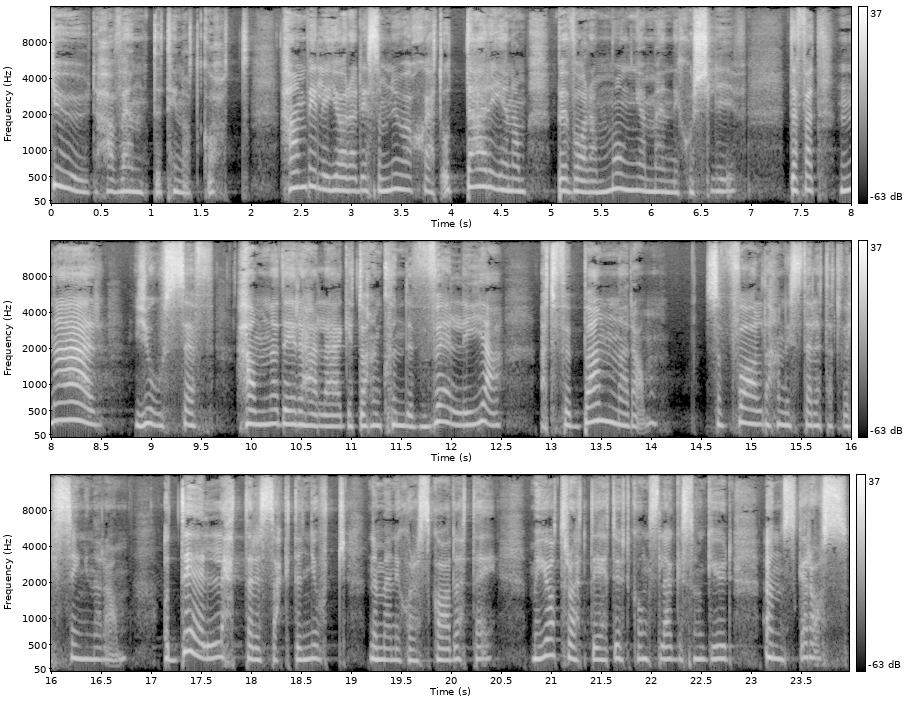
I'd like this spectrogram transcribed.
Gud har vänt det till något gott. Han ville göra det som nu har skett och därigenom bevara många människors liv. Därför att när Josef hamnade i det här läget och han kunde välja att förbanna dem så valde han istället att välsigna dem. Och det är lättare sagt än gjort när människor har skadat dig. Men jag tror att det är ett utgångsläge som Gud önskar oss.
